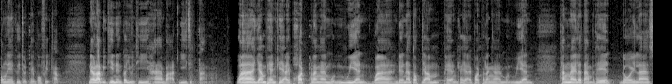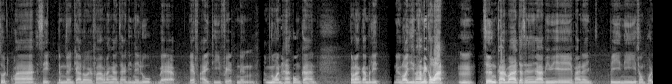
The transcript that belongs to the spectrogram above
ตรงนี้คือจุด take profit ครับ แนวรับอีกทีหนึ่งก็อยู่ที่ 5 บาท 20 ตังค์ WHA ย้ำแผนขยาย port พลังงานหมุนเวียน WHA เดินหน้าตอกย้ำแผนขยาย port พลังงานหมุนเวียน ทั้งในและต่างประเทศ โดยล่าสุดคว้าสิทธิ์ดำเนินการโรงไฟฟ้าพลังงานแสงอาทิตย์ในรูปแบบ FIT phase 1จำนวน 5 โครงการกำลังการผลิต 125 เมกะวัตต์ซึ่งคาดว่าจะเซ็นสัญญา PPA ภายในปีนี้ส่งผล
